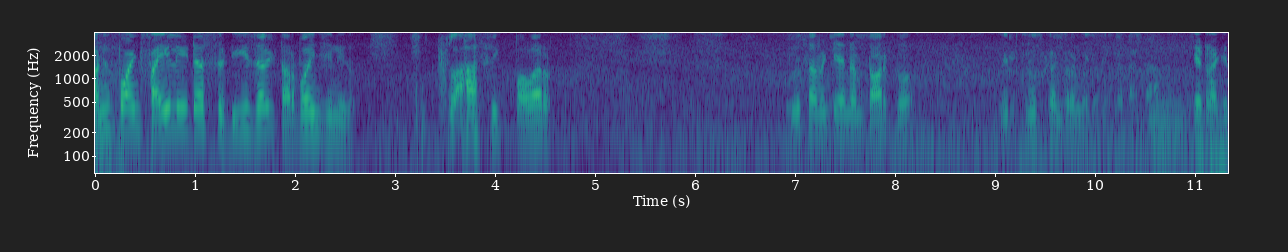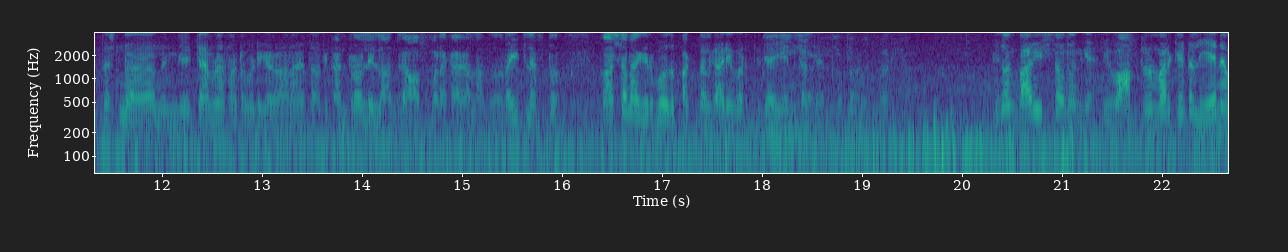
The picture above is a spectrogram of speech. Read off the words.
One point five litres diesel turbo engine ಇದು. Classic power two seventy N M torque with cruise control ticket ಹಾಕಿದ ತಕ್ಷಣ ನಿಮಗೆ ಕ್ಯಾಮ್ರಾಸ್ ಆಟೋಮೆಟಿಕಾಗಿ ಆನ್ ಆಯ್ತು. ಅದು ಕಂಟ್ರೋಲ್ ಇಲ್ಲ ಅಂದರೆ ಆಫ್ ಮಾಡೋಕ್ಕಾಗಲ್ಲ ಅದು. ರೈಟ್ ಲೆಫ್ಟು ಕಾಶನ್ ಆಗಿರ್ಬೋದು. ಪಕ್ಕದಲ್ಲಿ ಗಾಡಿ ಬರ್ತಿದ್ಯಾ, ಏನು ಕತೆ ಗೊತ್ತಾ? ನೋಡಿ ಇದೊಂದು ಭಾರಿ ಇಷ್ಟ ನನಗೆ. ನೀವು ಆಫ್ಟರ್ ಮಾರ್ಕೆಟಲ್ಲಿ ಏನೇ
